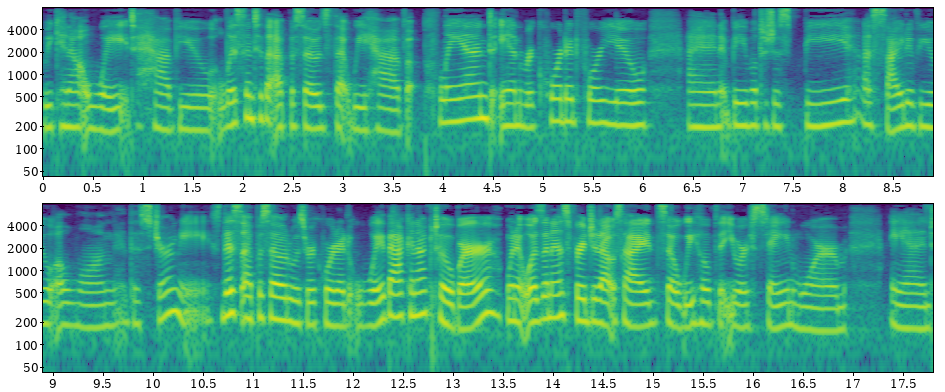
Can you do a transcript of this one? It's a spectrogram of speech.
We cannot wait to have you listen to the episodes that we have planned and recorded for you and be able to just be a side of you along this journey. This episode was recorded way back in October when it wasn't as frigid outside, so we hope that you are staying warm and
